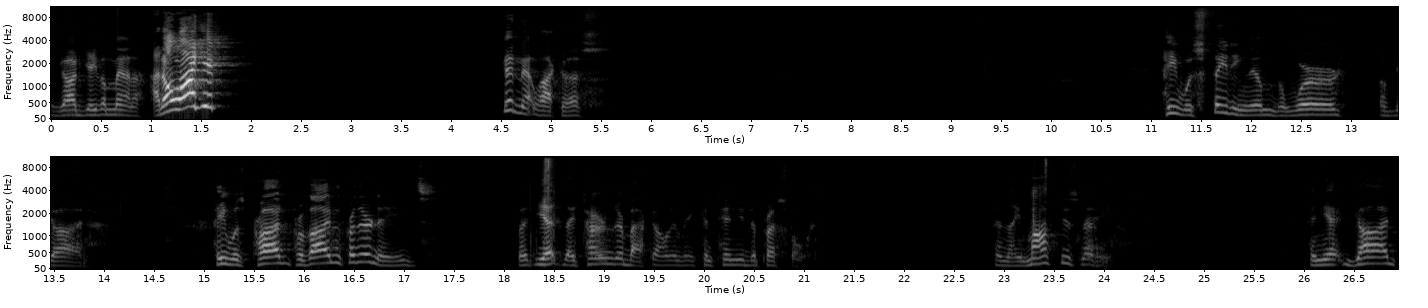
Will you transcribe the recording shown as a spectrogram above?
And God gave them manna. I don't like it. Isn't that like us? He was feeding them the Word of God. He was providing for their needs, but yet they turned their back on Him and continued to press forward. And they mocked His name. And yet God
